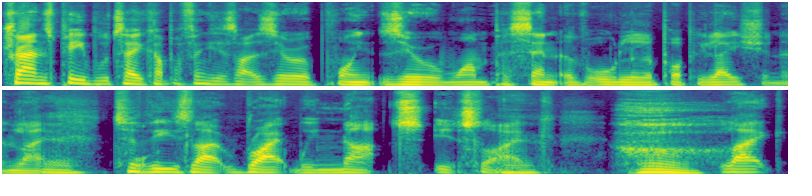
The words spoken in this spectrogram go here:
trans people take up I think it's like zero point zero one percent of all of the population, and like to these like right wing nuts, it's like. like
